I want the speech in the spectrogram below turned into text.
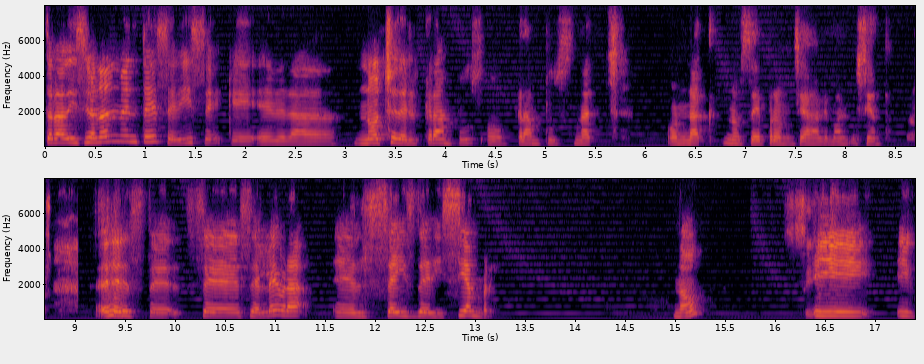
tradicionalmente se dice que en la noche del Krampus o Krampusnacht o Nacht, no sé pronunciar alemán, lo siento. Este se celebra el 6 de diciembre. ¿No? Sí. Y,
